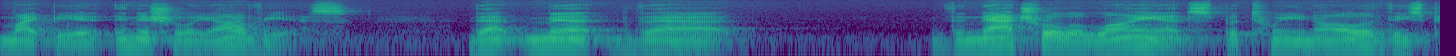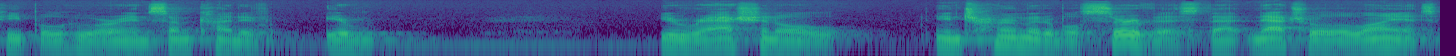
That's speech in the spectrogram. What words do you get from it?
might be initially obvious. That meant that the natural alliance between all of these people who are in some kind of ir- irrational, interminable service, that natural alliance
